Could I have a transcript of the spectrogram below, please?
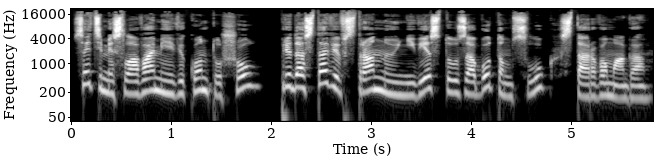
С этими словами Виконт ушел, предоставив странную невесту заботам слуг старого мага.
